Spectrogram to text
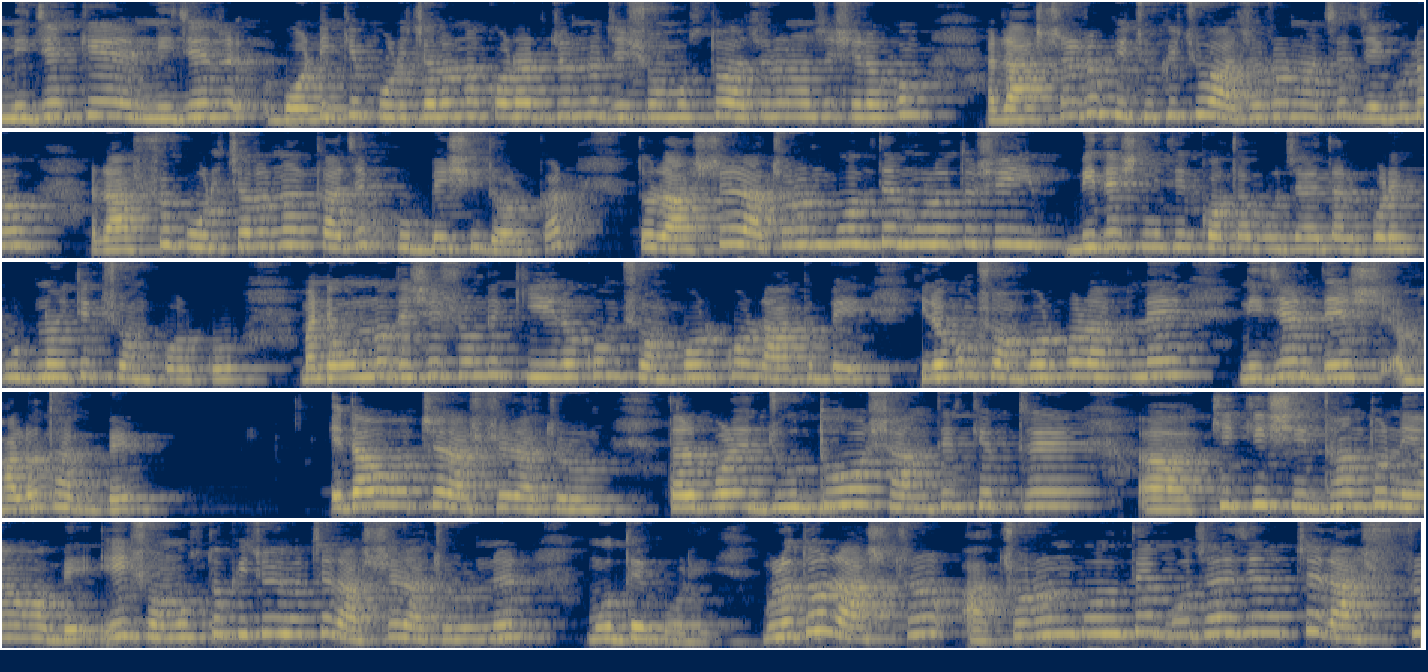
নিজেকে, নিজের বডিকে পরিচালনা করার জন্য যে সমস্ত আচরণ আছে সেরকম রাষ্ট্রেরও কিছু কিছু আচরণ আছে যেগুলো রাষ্ট্র পরিচালনার কাজে খুব বেশি দরকার। তো রাষ্ট্রের আচরণ বলতে মূলত সেই বিদেশ নীতির কথা বোঝায়, তারপরে কূটনৈতিক সম্পর্ক মানে অন্য দেশের সঙ্গে কী রকম সম্পর্ক রাখবে, কীরকম সম্পর্ক রাখলে নিজের দেশ ভালো থাকবে। এটাও হচ্ছে রাষ্ট্রের আচরণ। তারপরে যুদ্ধ ও শান্তির ক্ষেত্রে কি কি সিদ্ধান্ত নেওয়া হবে, এই সমস্ত কিছুই হচ্ছে রাষ্ট্রের আচরণের মধ্যে পড়ে। মূলত রাষ্ট্র আচরণ বলতে বোঝায় যে হচ্ছে রাষ্ট্র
